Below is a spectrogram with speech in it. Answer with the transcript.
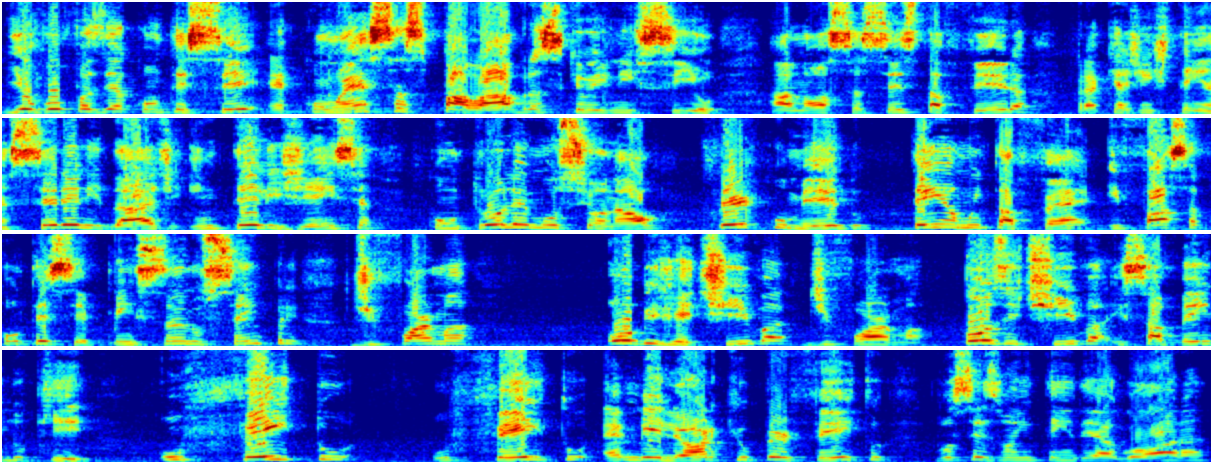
e eu vou fazer acontecer. É com essas palavras que eu inicio a nossa sexta-feira para que a gente tenha serenidade, inteligência, controle emocional, perca o medo, tenha muita fé e faça acontecer, pensando sempre de forma objetiva, de forma positiva e sabendo que o feito o feito é melhor que o perfeito. Vocês vão entender agora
